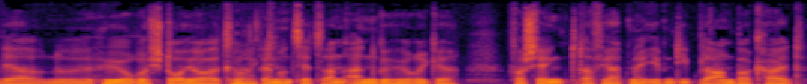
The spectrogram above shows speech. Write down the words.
wäre eine höhere Steuer, als Korrekt. wenn man es jetzt an Angehörige verschenkt. Dafür hat man eben die Planbarkeit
